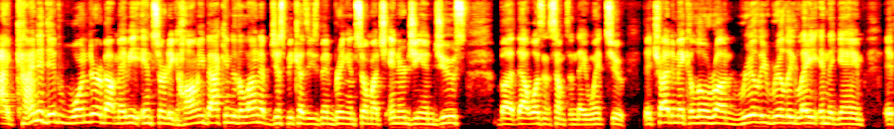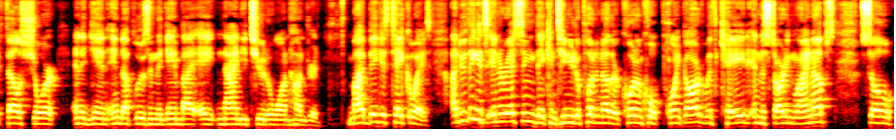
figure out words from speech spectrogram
I kind of did wonder about maybe inserting Hami back into the lineup just because he's been bringing so much energy and juice, but that wasn't something they went to. They tried to make a little run really, really late in the game. It fell short, and again, end up losing the game by eight, 92 to 100 my biggest takeaways. I do think it's interesting they continue to put another quote unquote point guard with Cade in the starting lineups. So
